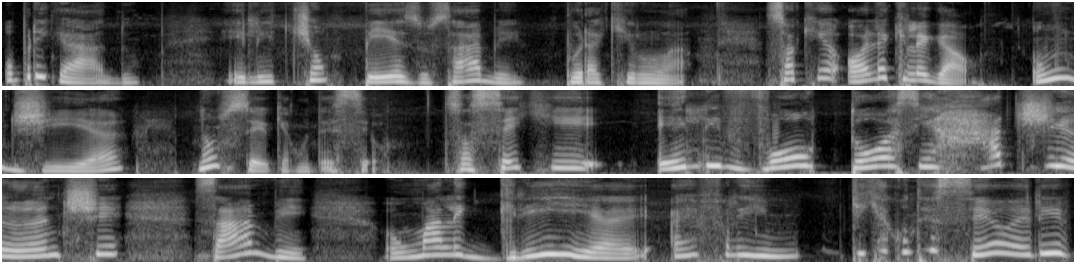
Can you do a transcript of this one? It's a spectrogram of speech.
obrigado. Ele tinha um peso, sabe? Por aquilo lá. Só que olha que legal. Um dia, não sei o que aconteceu. Só sei que ele voltou assim radiante, sabe? Uma alegria. Aí eu falei, o que, que aconteceu? Ele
